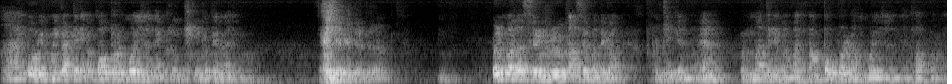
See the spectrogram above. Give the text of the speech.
아이고, 우리 어머니 갈 때 내가 뽀뽀를 뭐 해줬네. 그런 긴급해가지고. 그 생각이 들더라고. 음. 얼마나 스르르 갔으면 내가 그렇게 야? 엄마한테 내가 마지막 뽀뽀를 한번 보여줬네, 바빠가지고.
